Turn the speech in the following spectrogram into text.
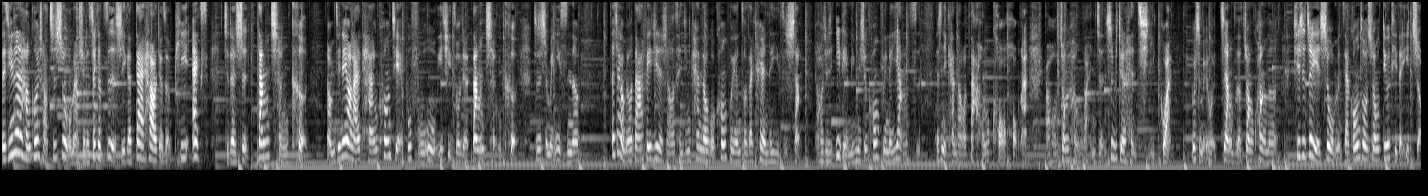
在今天的航空小知识，我们要学的这个字是一个代号，叫做 PX，指的是当乘客。那我们今天要来谈空姐不服务，一起坐着当乘客，这是什么意思呢？大家有没有搭飞机的时候，曾经看到过空服员坐在客人的椅子上，然后就是一脸明明是空服员的样子，但是你看到大红口红啊，然后妆很完整，是不是觉得很奇怪？为什么有这样子的状况呢？其实这也是我们在工作中 duty 的一种，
